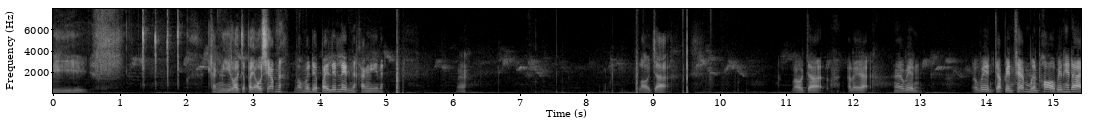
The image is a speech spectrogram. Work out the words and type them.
ดีครั้งนี้เราจะไปเอาแชมป์นะเราไม่ได้ไปเล่นๆนะครั้งนี้นะนะเราจะ เราจะอะไรอะฮะเว้นเว้นจะเป็นแชมป์เหมือนพ่อเว้นให้ได้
